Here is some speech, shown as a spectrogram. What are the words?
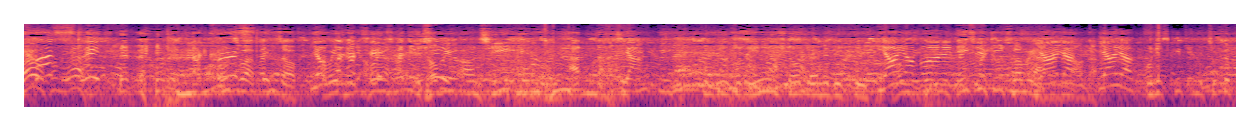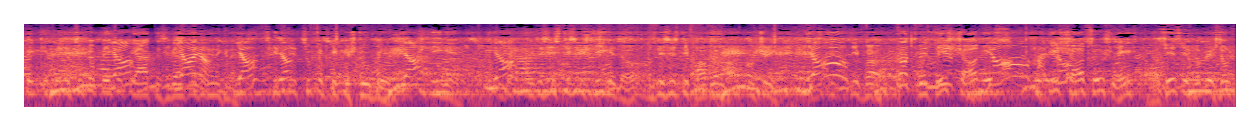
Köstlich! Ja, erzähl's mir ich, die habe an Sie, an, Sie Ja. sind die, die von der Innenstadt immer die, die Ja, ja, war ich nicht Denkmalschutz haben wir Ja, auch ja, miteinander. ja, ja. Und es gibt eine bin eine Zuckerbäcker Ja, Theater, Sie werden ja, ja, ja, Es gibt ja. eine Zuckerbäckerstube, Ja. Stiege. Ja. Und das ist diese Stiege da. Und das ist die Frau beim oh. Ja. Die Frau. Gott, wie und das schaut jetzt, Ja, und das schaut so schlecht aus. Jetzt habe ich gesagt,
